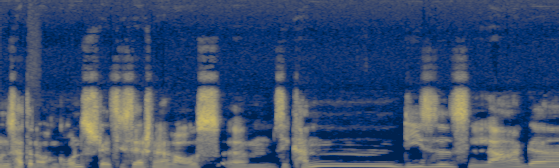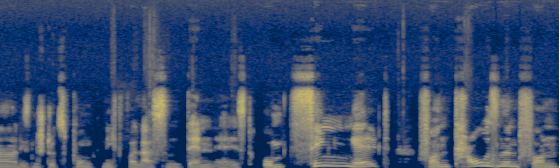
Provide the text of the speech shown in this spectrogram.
Und es hat dann auch einen Grund, es stellt sich sehr schnell heraus. Ähm, sie kann dieses Lager, diesen Stützpunkt nicht verlassen, denn er ist umzingelt von Tausenden von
